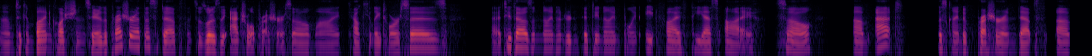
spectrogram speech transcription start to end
Um, to combine questions here, the pressure at this depth, it says what is the actual pressure? So my calculator says uh, 2,959.85 psi. So um, at this kind of pressure and depth, um,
